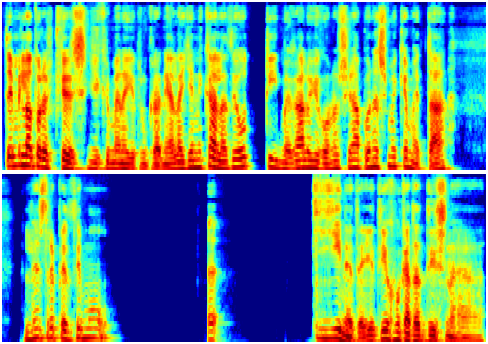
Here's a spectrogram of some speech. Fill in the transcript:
δεν μιλάω τώρα και συγκεκριμένα για την Ουκρανία αλλά γενικά δηλαδή ό,τι μεγάλο γεγονός είναι από ένα σημείο και μετά λες ρε παιδί μου ε, τι γίνεται γιατί έχουμε καταντήσει να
